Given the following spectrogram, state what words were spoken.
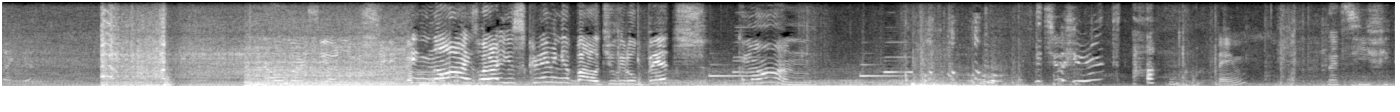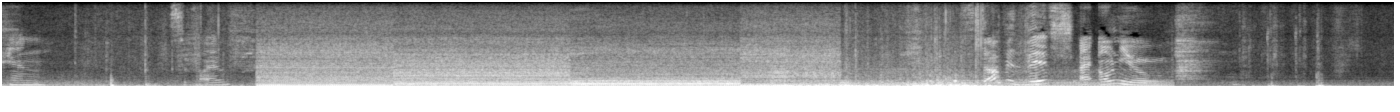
No mercy on you, shitty. Nice! What are you screaming about, you little bitch? Come on. Did you hear it? Name? Let's see if he can survive. Stop it, bitch! I own you.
